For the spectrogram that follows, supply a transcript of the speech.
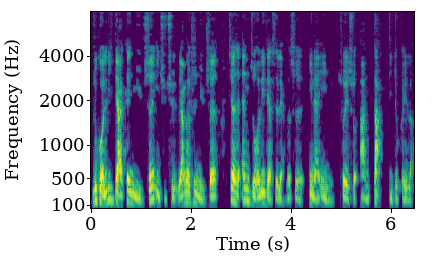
如果 Lydia 跟女生一起去，两个是女生，现在是 N 组和 Lydia 是两个是一男一女，所以说按大 D 就可以了。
